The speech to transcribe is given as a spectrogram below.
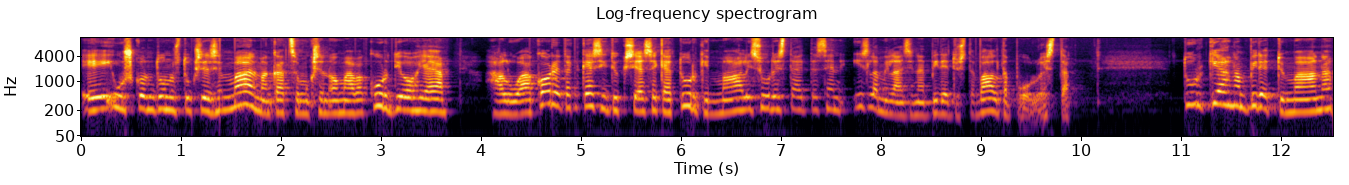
ei uskon tunnustuksellisen maailmankatsomuksen omaava kurdiohjaaja, haluaa korjata käsityksiä sekä Turkin maallisuudesta että sen islamilaisena pidetystä valtapuolueesta. Turkiahan on pidetty maana,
